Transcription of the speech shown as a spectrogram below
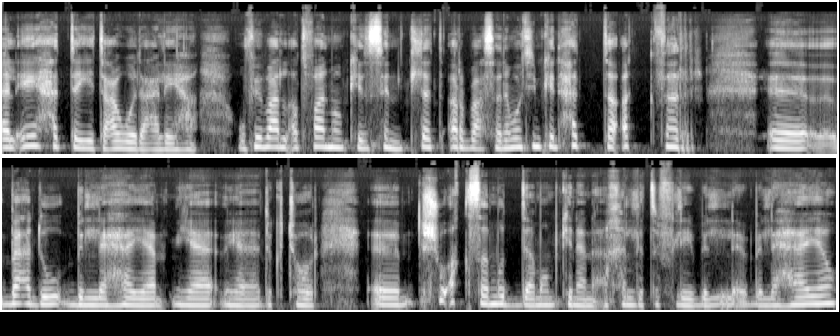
الايه حتى يتعود عليها. وفي بعض الأطفال ممكن سن ثلاث أربع سنوات يمكن حتى أكثر آه، بعده باللهاية يا يا دكتور. آه، شو أقصى مدة ممكن أنا أخلي طفلي بال- باللهاية؟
